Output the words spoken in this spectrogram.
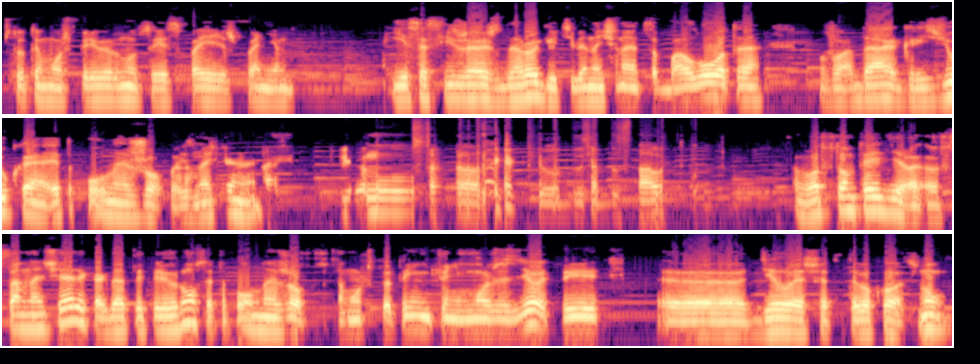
что ты можешь перевернуться, если поедешь по ним. Если съезжаешь с дороги, у тебя начинается болото, вода, грязюка. Это полная жопа. Изначально Вернулся, как ты его до себя достал? Вот в том-то и дело. В самом начале, когда ты перевернулся, это полная жопа, потому что ты ничего не можешь сделать, ты э, делаешь этот эвакуацию. Ну,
